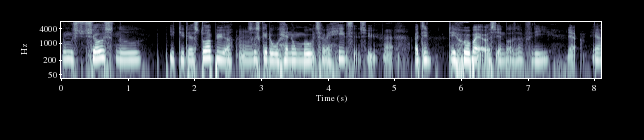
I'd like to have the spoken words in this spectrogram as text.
nogle shows nede i de der store byer, mm. så skal du have nogle mål, som er helt sindssyge. Ja. Og det, det håber jeg også ændrer sig, fordi... Ja. ja.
